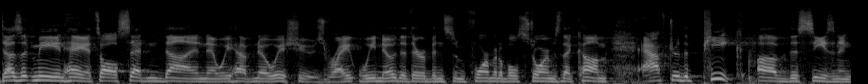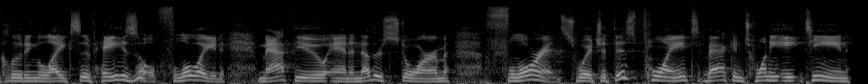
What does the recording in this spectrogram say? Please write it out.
doesn't mean, hey, it's all said and done and we have no issues, right? We know that there have been some formidable storms that come after the peak of the season, including the likes of Hazel, Floyd, Matthew, and another storm, Florence, which at this point, back in 2018,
